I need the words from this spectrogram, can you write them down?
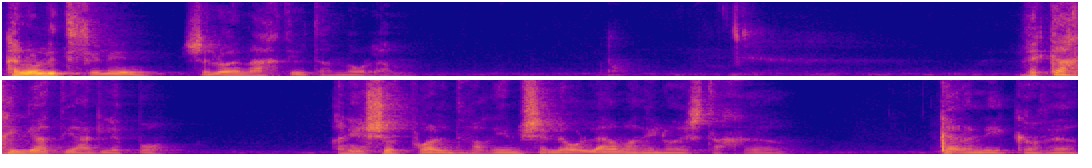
קנו לי תפילין שלא הנחתי אותם מעולם. וכך הגעתי עד לפה. אני יושב פה על דברים שלעולם אני לא אשתחרר. כאן אני אקבר.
